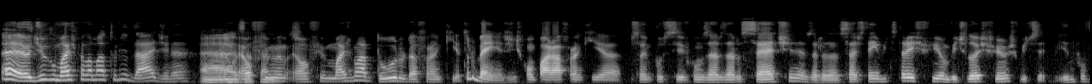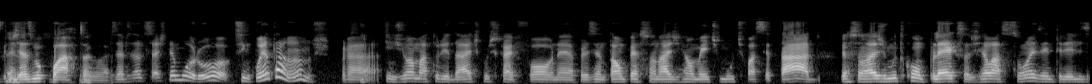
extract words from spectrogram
É, eu digo mais pela maturidade, né? Ah, é, é um filme, é um filme mais maduro da franquia. Tudo bem, a gente comparar a franquia Missão Impossível com 007, né? 007 tem 23 filmes, 22 filmes, 20, indo pro 24 agora. 007 demorou 50 anos pra atingir uma maturidade com Skyfall, né? Apresentar um personagem realmente multifacetado, personagens muito complexos, as relações entre eles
